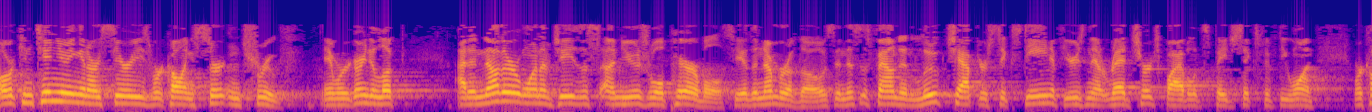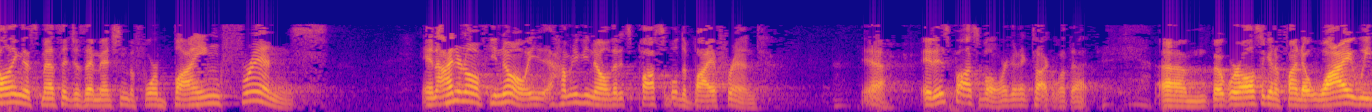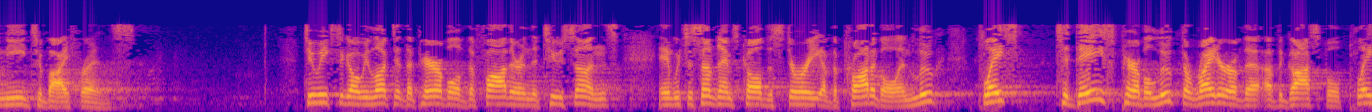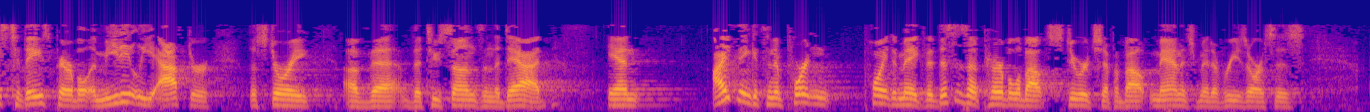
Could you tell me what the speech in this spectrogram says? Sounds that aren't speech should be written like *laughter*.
Well, we're continuing in our series we're calling Certain Truth. And we're going to look at another one of Jesus' unusual parables. He has a number of those. And this is found in Luke chapter 16. If you're using that red church Bible, it's page 651. We're calling this message, as I mentioned before, Buying Friends. And I don't know if you know, how many of you know that it's possible to buy a friend? Yeah, it is possible. We're going to talk about that. Um, but we're also going to find out why we need to buy friends. Two weeks ago, we looked at the parable of the father and the two sons, which is sometimes called the story of the prodigal. And Luke placed today's parable, Luke, the writer of the, of the gospel, placed today's parable immediately after the story of the, the two sons and the dad. And I think it's an important point to make that this is a parable about stewardship, about management of resources.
